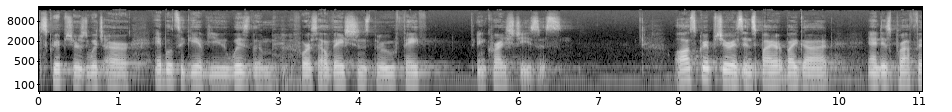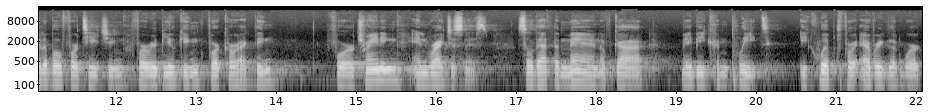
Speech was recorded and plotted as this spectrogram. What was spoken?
scriptures, which are able to give you wisdom for salvation through faith in Christ Jesus. All scripture is inspired by God and is profitable for teaching, for rebuking, for correcting, for training in righteousness, so that the man of God may be complete, equipped for every good work.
